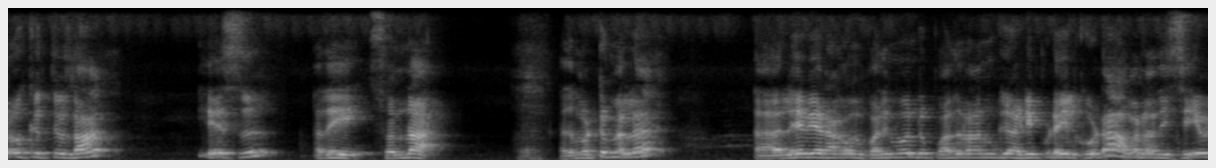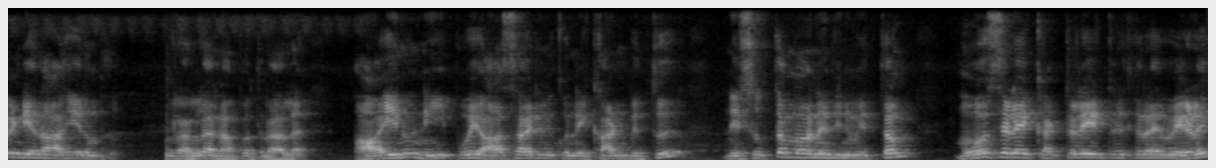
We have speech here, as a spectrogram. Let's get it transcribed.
நோக்கத்தில் தான் இயேசு அதை சொன்னார். அது மட்டுமல்ல அஹ், லேவியராகவும் பதிமூன்று பதினான்கு அடிப்படையில் கூட அவன் அதை செய்ய வேண்டியதாக இருந்தது. நாற்பத்தி நாலு ஆயினும் நீ போய் ஆசாரியனுக்கு உன்னை காண்பித்து நீ சுத்தமானது நிமித்தம் மோசலை கட்டளையிட்டிருக்கிறவைகளை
